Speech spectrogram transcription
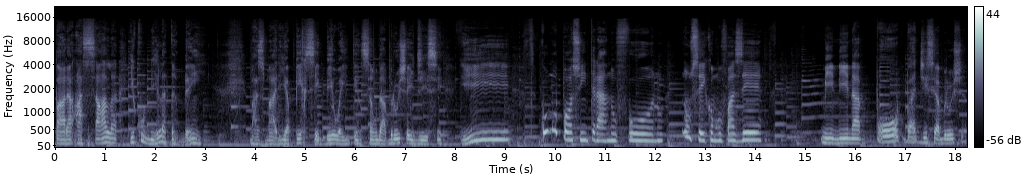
para assá-la e comê-la também. Mas Maria percebeu a intenção da bruxa e disse: E como posso entrar no forno? Não sei como fazer. Menina boba, disse a bruxa.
